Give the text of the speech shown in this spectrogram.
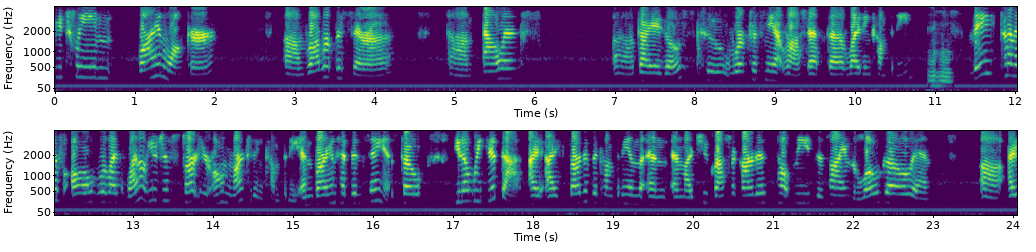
between Brian Walker, um, Robert Becerra, um, Alex uh, Gallegos, who worked with me at Ross at the lighting company, hmm they kind of all were like, "Why don't you just start your own marketing company?" And Brian had been saying it, so you know we did that. I, I started the company, and, the, and and my two graphic artists helped me design the logo, and uh, I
